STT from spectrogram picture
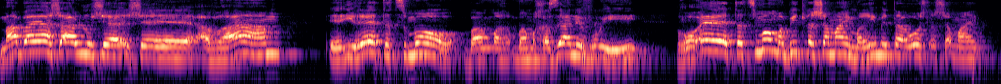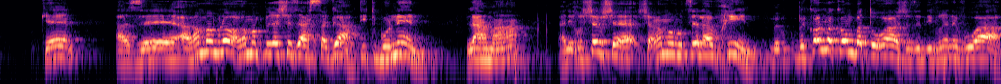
מה הבעיה? שאלנו ש... שאברהם אה, יראה את עצמו במחזה הנבואי, רואה את עצמו מביט לשמיים, מרים את הראש לשמיים, כן? אז uh, הרמב"ם לא, הרמב"ם פירש שזה השגה, תתבונן. למה? אני חושב שהרמב"ם רוצה להבחין, בכל מקום בתורה, שזה דברי נבואה,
